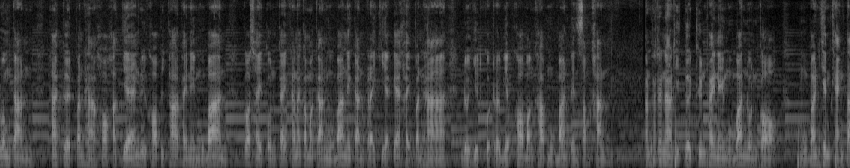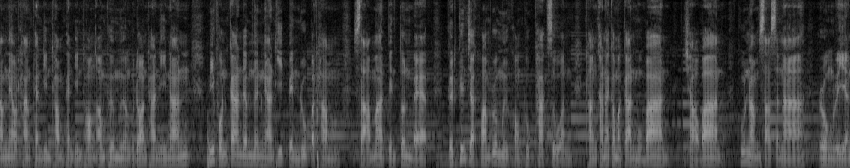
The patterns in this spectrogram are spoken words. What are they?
ร่วมกัน หากเกิดปัญหาข้อขัดแย้งหรือข้อพิพาทภายในหมู่บ้าน ก็ใช้กลไกคณะกรรมการหมู่บ้านในการไกล่เกลี่ยแก้ไขปัญหา โดยยึดกฎระเบียบข้อบังคับหมู่บ้านเป็นสำคัญ การพัฒนาที่เกิดขึ้นภายในหมู่บ้านนนกอก หมู่บ้านเข้มแข็งตามแนวทางแผ่นดินทำแผ่นดินทองอำเภอเมืองอุดรธานีนั้น มีผลการดำเนินงานที่เป็นรูปธรรม สามารถเป็นต้นแบบ เกิดขึ้นจากความร่วมมือของทุกภาคส่วนทางคณะกรรมการหมู่บ้าน ชาวบ้าน ผู้นำศาสนา โรงเรียน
